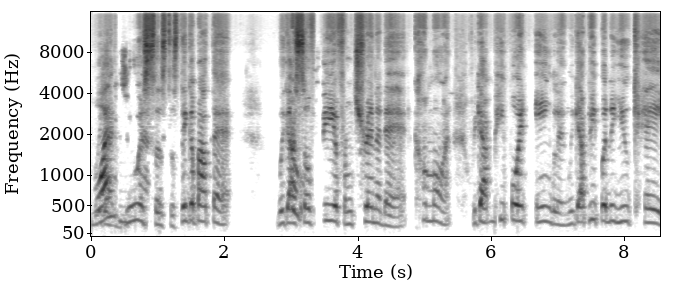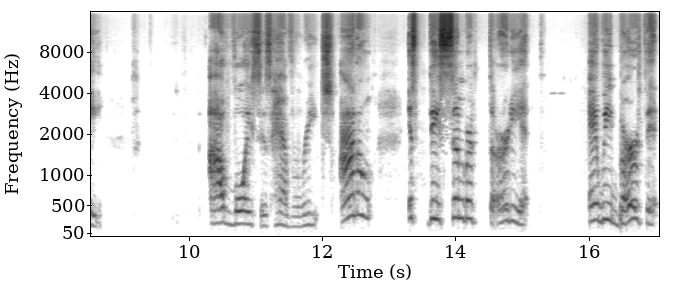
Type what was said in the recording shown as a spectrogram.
One Jewish sisters. Think about that. We got Ooh. Sophia from Trinidad. Come on. We got mm-hmm. people in England. We got people in the UK. Our voices have reached. I don't, it's December 30th. And we birthed it.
